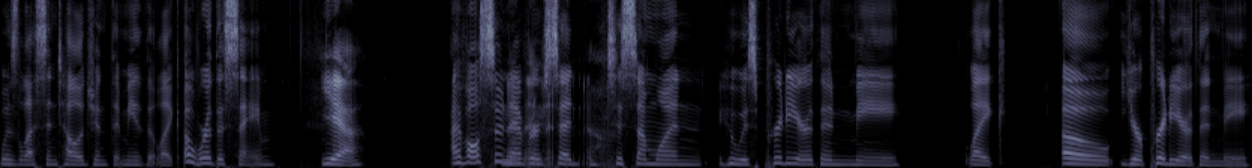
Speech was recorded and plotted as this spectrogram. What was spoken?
was less intelligent than me that like, "Oh, we're the same." Yeah. I've also No, never no, no, said to someone who is prettier than me like, "Oh, you're prettier than me."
